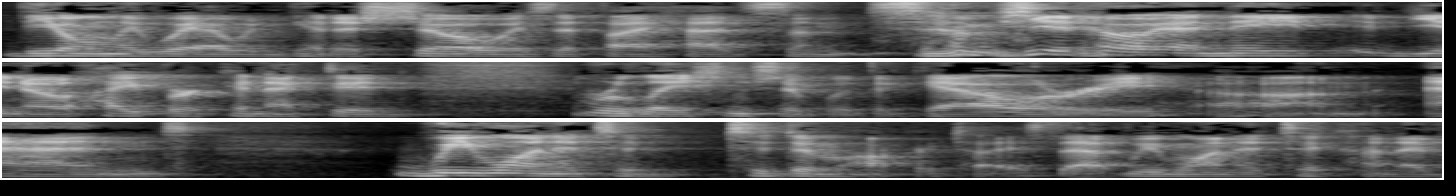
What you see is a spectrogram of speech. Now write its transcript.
the only way I would get a show is if I had some, some, you know, innate, you know, hyper connected relationship with the gallery. Um, and we wanted to, to democratize that. We wanted to kind of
